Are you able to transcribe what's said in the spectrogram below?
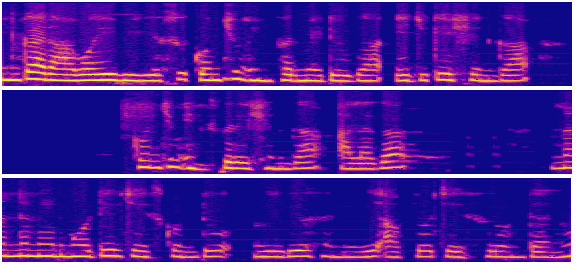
ఇంకా రాబోయే వీడియోస్ కొంచెం ఇన్ఫర్మేటివ్గా ఎడ్యుకేషన్గా కొంచెం ఇన్స్పిరేషన్గా అలాగా నన్ను నేను మోటివ్ చేసుకుంటూ వీడియోస్ అనేవి అప్లోడ్ చేస్తూ ఉంటాను.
